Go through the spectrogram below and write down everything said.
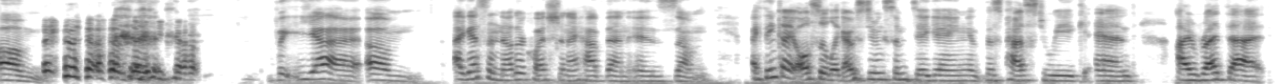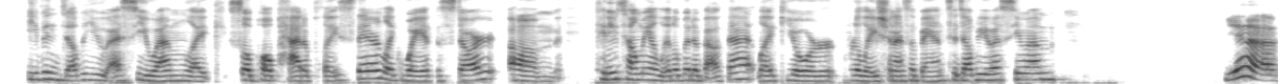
Um, there you go. but yeah, um, I guess another question I have then is um, I think I also like I was doing some digging this past week and I read that even WSUM like Slow Pulp had a place there like way at the start. Um, can you tell me a little bit about that, like your relation as a band to WSUM? Yeah,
